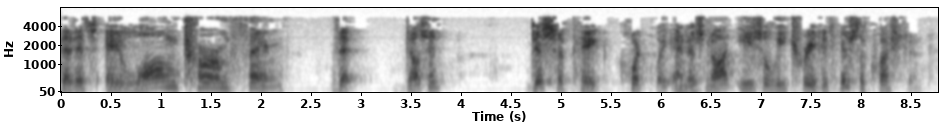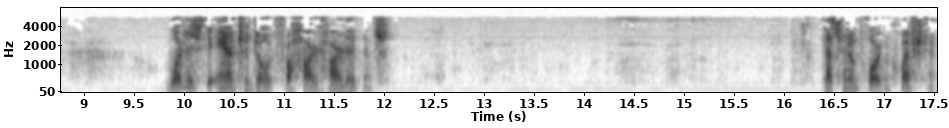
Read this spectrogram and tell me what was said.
That it's a long-term thing that doesn't dissipate quickly and is not easily treated. Here's the question. What is the antidote for hard-heartedness? That's an important question.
